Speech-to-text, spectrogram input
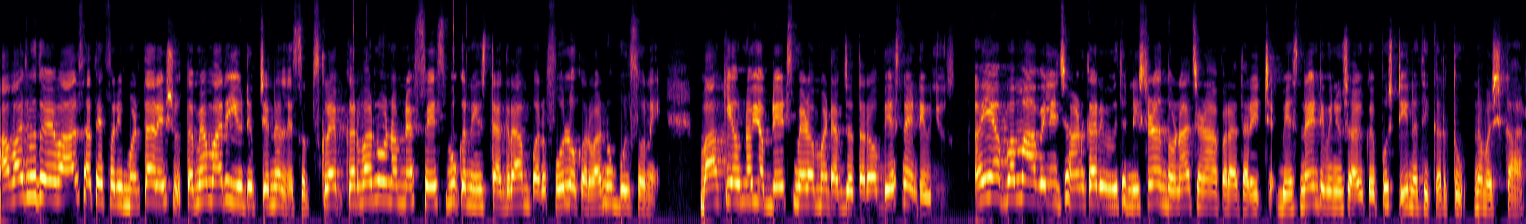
આવા જ વધુ અહેવાલ સાથે ફરી મળતા રહીશું તમે અમારી યુટ્યુબ ચેનલને સબસ્ક્રાઇબ કરવાનું અને અમને ફેસબુક અને ઇન્સ્ટાગ્રામ પર ફોલો કરવાનું ભૂલશો નહીં. બાકી અવનવી અપડેટ્સ મેળવવા માટે આપ જતા રહો બેસ નાઇન ન્યૂઝ અહીં આપવામાં આવેલી જાણકારી વિવિધ નિષ્ણાંતોના જણાવ્યા પર આધારિત છે. બેસ નાઇન ન્યૂઝ આવી કોઈ પુષ્ટિ નથી કરતું. નમસ્કાર.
